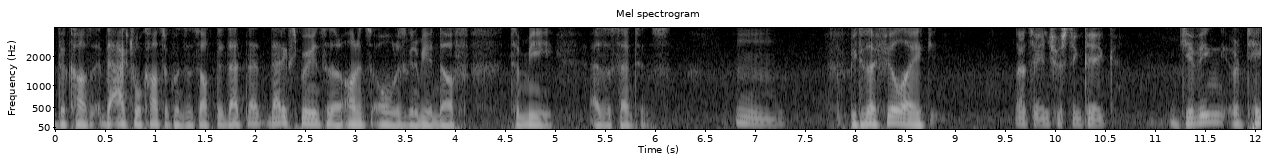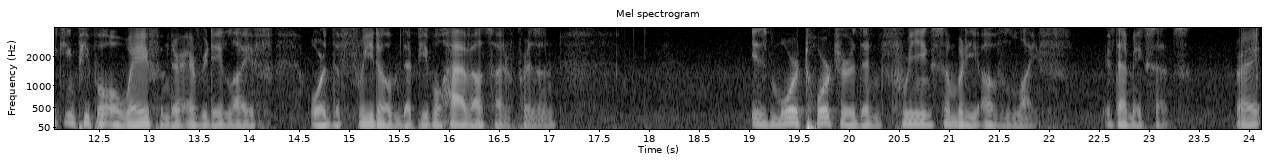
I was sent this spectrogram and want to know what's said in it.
the cons- the actual consequence itself. That that that, that experience on- on its own is going to be enough to me as a sentence Hmm. because I feel like That's an interesting take. giving or taking people away from their everyday life or the freedom that people have outside of prison is more torture than freeing somebody of life if that makes sense right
